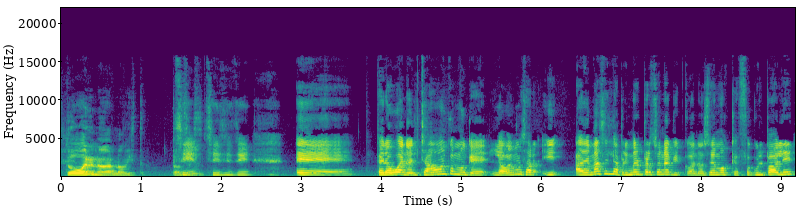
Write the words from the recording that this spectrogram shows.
estuvo bueno no haberlo visto. Sí, Entonces, sí, sí, sí. Eh, pero bueno, el chabón como que lo vemos... ar- Y además es la primera persona que conocemos que fue culpable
